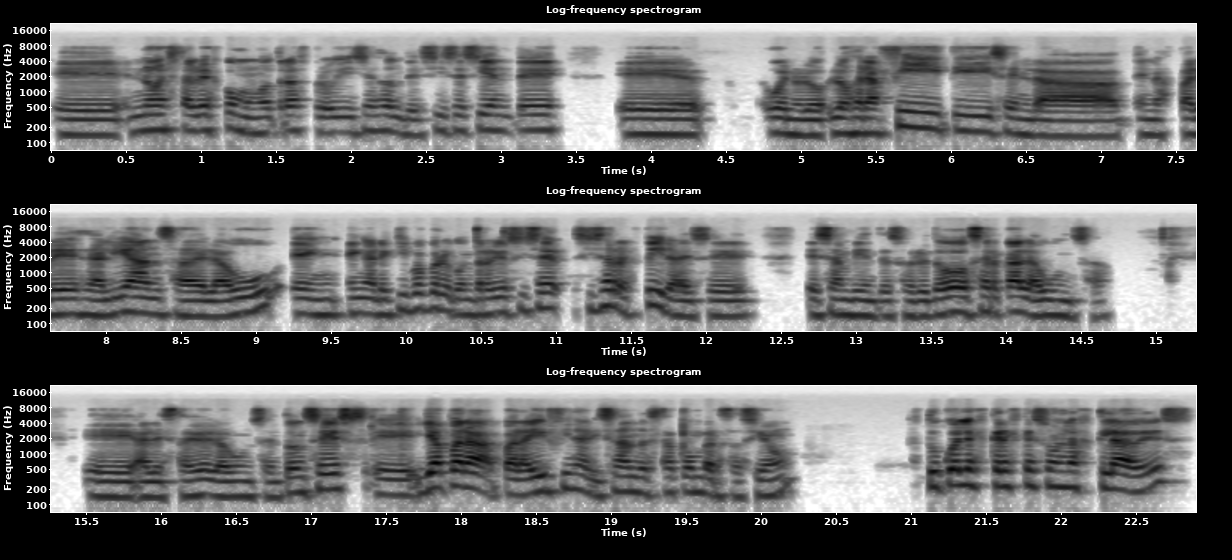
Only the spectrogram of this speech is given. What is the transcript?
Eh, no es tal vez como en otras provincias donde sí se siente... Eh, bueno, los grafitis en, la, en, las paredes de Alianza de la U, en, Arequipa, por el contrario, sí se, sí se respira ese, ese ambiente, sobre todo cerca a la UNSA, eh, al estadio de la. Entonces, eh, ya para, para, ir finalizando esta conversación, ¿tú cuáles crees que son las claves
